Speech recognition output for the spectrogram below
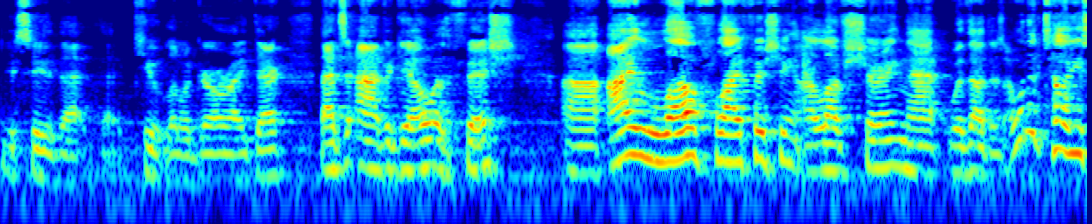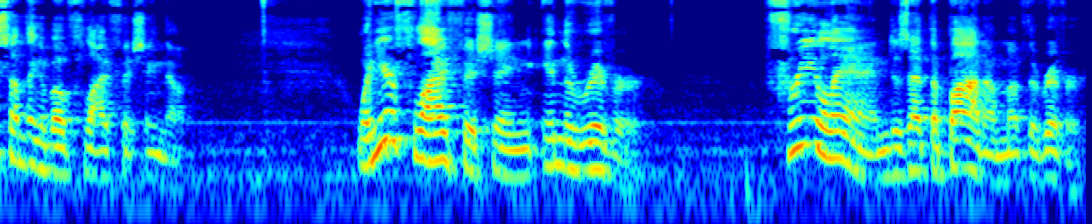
you see that, that, cute little girl right there. That's Abigail with a fish. Uh, I love fly fishing. I love sharing that with others. I want to tell you something about fly fishing though. When you're fly fishing in the river, free land is at the bottom of the river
